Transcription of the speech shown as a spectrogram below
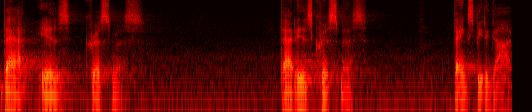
that is Christmas. That is Christmas. Thanks be to God.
